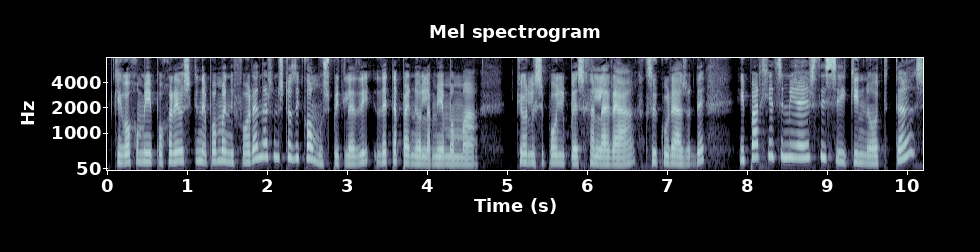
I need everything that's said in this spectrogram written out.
και εγώ έχω μια υποχρέωση την επόμενη φορά να έρθουν στο δικό μου σπίτι δηλαδή δεν τα παίρνει όλα μια μαμά και όλες οι υπόλοιπες χαλαρά, ξεκουράζονται, υπάρχει έτσι μια αίσθηση κοινότητας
